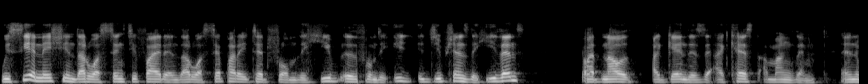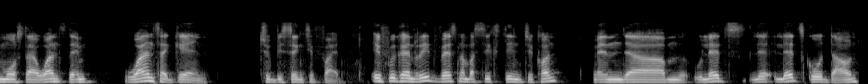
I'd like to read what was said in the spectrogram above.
we see a nation that was sanctified and that was separated from the Hebrew, uh, from the Egyptians, the heathens, but now again there's the accursed among them, and the Most High wants them once again to be sanctified. If we can read verse number 16, Deacon, and um, let's let, us let us go down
